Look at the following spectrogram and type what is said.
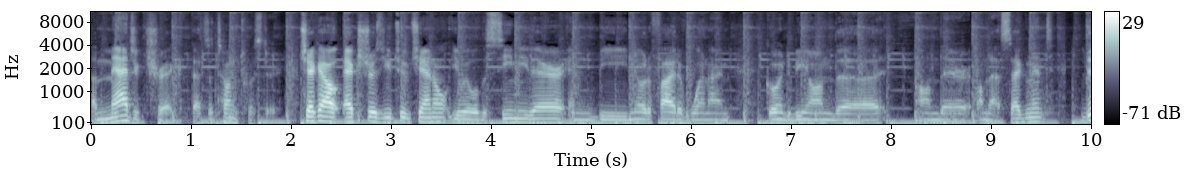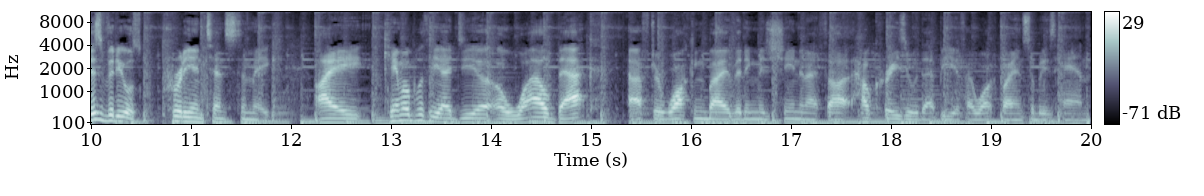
a magic trick that's a tongue twister. Check out Extra's YouTube channel. You'll be able to see me there and be notified of when I'm going to be on the on there on that segment. This video is pretty intense to make. I came up with the idea a while back after walking by a vending machine and I thought how crazy would that be if I walked by and somebody's hand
